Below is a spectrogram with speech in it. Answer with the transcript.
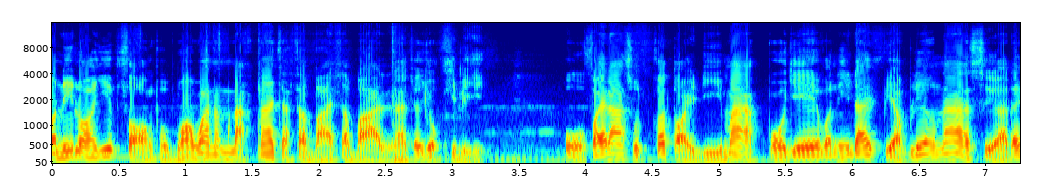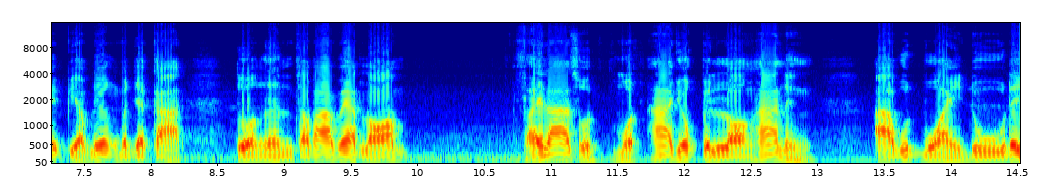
วันนี้ร้อยยี่สองผมมองว่าน้ำหนักน่าจะสบายสบายเลยนะเจ้าหยกคิรีโอ้ไฟล่าสุดก็ต่อยดีมากโปเย วันนี้ได้เปรียบเรื่องหน้าเสือได้เปรียบเรื่องบรรยากาศ ตัวเงินสภาพแวดล้อม ไฟล่าสุดหมด 5 ยกเป็นรอง 5-1 อาวุธบวยดูได้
